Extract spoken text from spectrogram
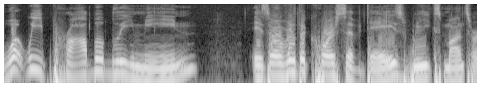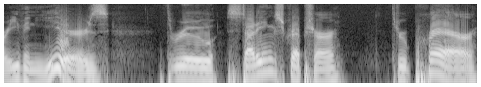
What we probably mean is over the course of days, weeks, months, or even years, through studying Scripture, through prayer,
